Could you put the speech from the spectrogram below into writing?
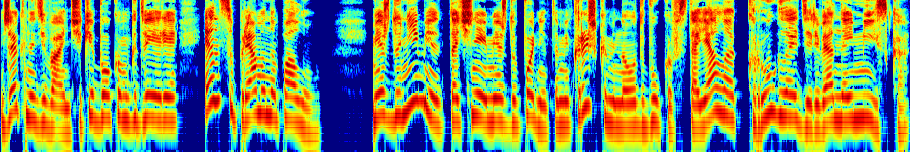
Джек на диванчике боком к двери, Энса прямо на полу. Между ними, точнее, между поднятыми крышками ноутбуков, стояла круглая деревянная миска,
